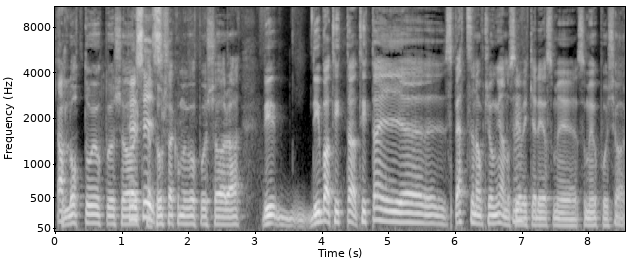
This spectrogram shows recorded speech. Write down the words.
Så Lotto är uppe och kör. Katusha kommer vara uppe och köra. Det, det är bara att titta, titta i eh, spetsen av klungan och se Mm. vilka det är som, är som är uppe och kör.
